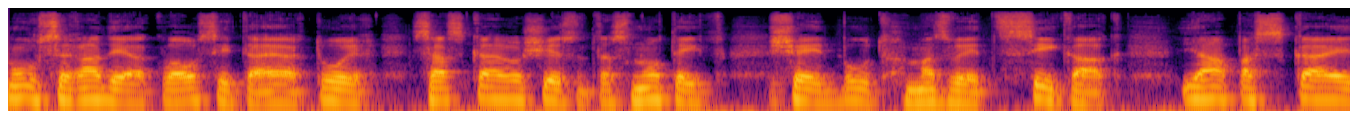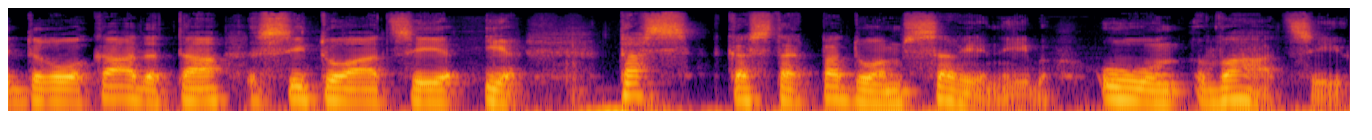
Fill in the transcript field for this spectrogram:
mūsu radio klausītāji ar to ir saskārušies, un tas noteikti šeit būtu mazliet sīkāk jāpaskaidro, kāda tā situācija ir. Tas kas starp Padomju Savienību un Vāciju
